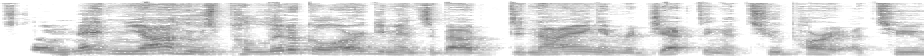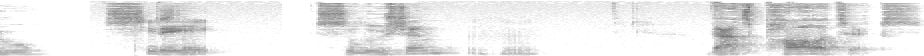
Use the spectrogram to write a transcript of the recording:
So Netanyahu's political arguments about denying and rejecting a two-part, a two-state, solution, mm-hmm. that's politics.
